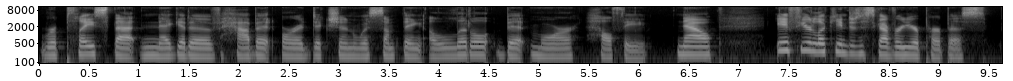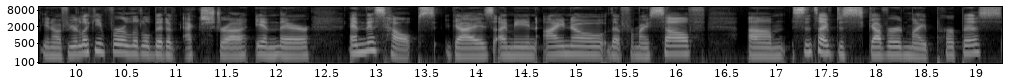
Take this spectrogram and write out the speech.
replace that negative habit or addiction with something a little bit more healthy. Now, if you're looking to discover your purpose, you know, if you're looking for a little bit of extra in there, and this helps, guys. I mean, I know that for myself, um, since I've discovered my purpose,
